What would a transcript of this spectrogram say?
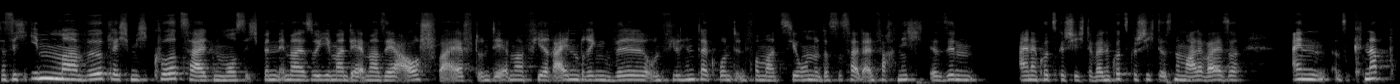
dass ich immer wirklich mich kurz halten muss. Ich bin immer so jemand, der immer sehr ausschweift und der immer viel reinbringen will und viel Hintergrundinformationen. Und das ist halt einfach nicht der Sinn einer Kurzgeschichte, weil eine Kurzgeschichte ist normalerweise ein, also knapp.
